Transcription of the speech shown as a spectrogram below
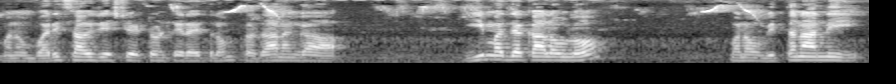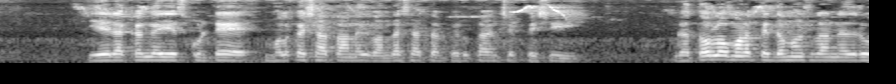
మనం వరి సాగు చేసేటువంటి రైతులం ప్రధానంగా ఈ మధ్య కాలంలో మనం విత్తనాన్ని ఏ రకంగా వేసుకుంటే మొలక శాతం అనేది వంద శాతం పెరుగుతుందని చెప్పేసి గతంలో మన పెద్ద మనుషులు అందరూ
